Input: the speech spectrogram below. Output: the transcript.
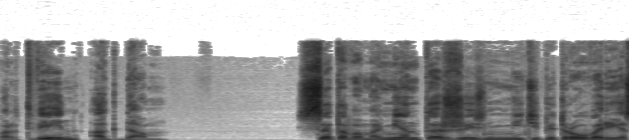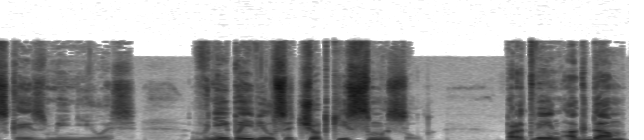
«Портвейн Агдам». С этого момента жизнь Мити Петрова резко изменилась. В ней появился четкий смысл. Портвейн Агдам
